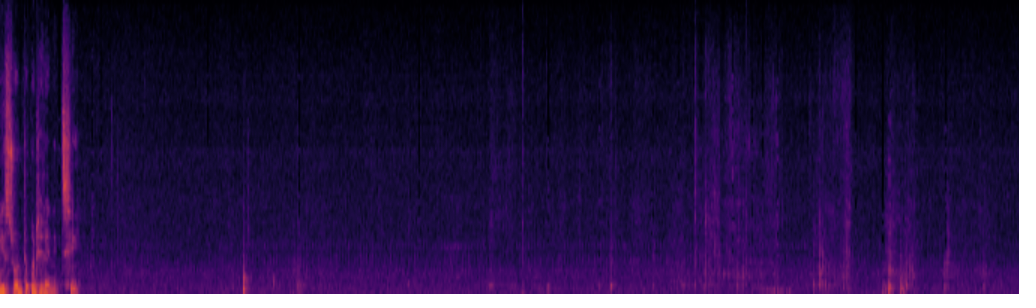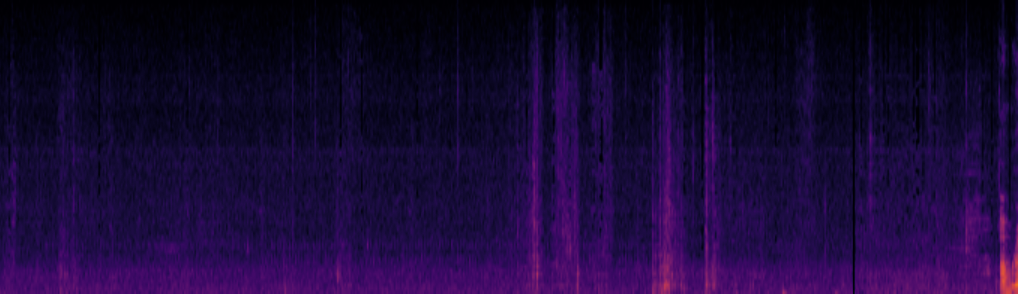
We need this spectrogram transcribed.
মিশ্রণটুকু ঢেলে নিচ্ছি। আমরা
